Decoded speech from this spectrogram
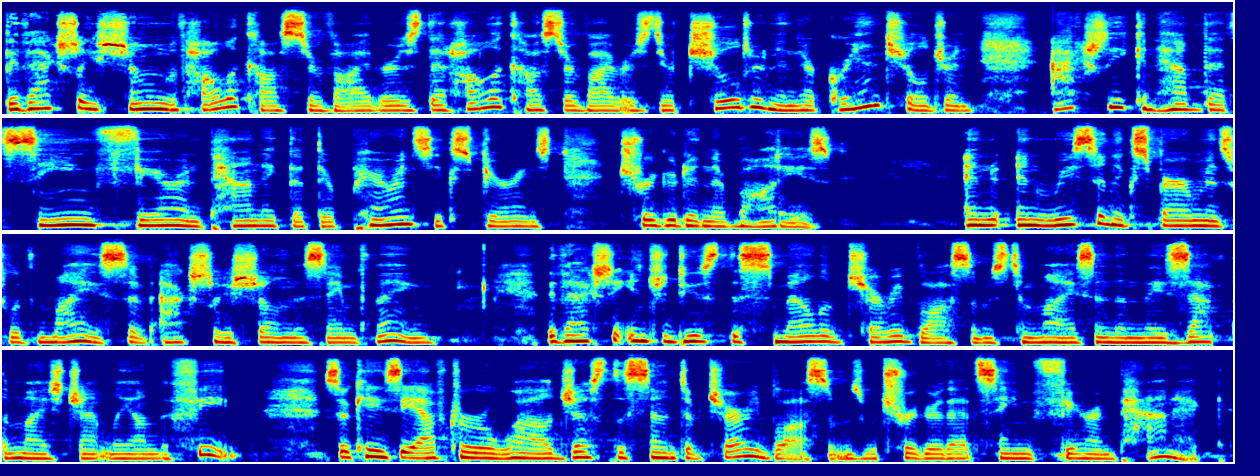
They've actually shown with Holocaust survivors that Holocaust survivors, their children and their grandchildren, actually can have that same fear and panic that their parents experienced triggered in their bodies. And, and recent experiments with mice have actually shown the same thing. They've actually introduced the smell of cherry blossoms to mice and then they zap the mice gently on the feet. So, Kacey, after a while, just the scent of cherry blossoms would trigger that same fear and panic.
